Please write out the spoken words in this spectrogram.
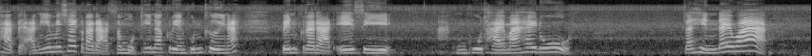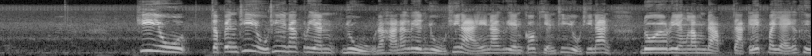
ค่ะ แต่อันนี้ไม่ใช่กระดาษสมุดที่นักเรียนคุ้นเคยนะ เป็นกระดาษ A4 อะคุณครูถ่ายมาให้ดู จะเห็นได้ว่า ที่อยู่จะเป็นที่อยู่ที่นักเรียนอยู่นะคะ นักเรียนอยู่ที่ไหน นักเรียนก็เขียนที่อยู่ที่นั่น โดยเรียงลำดับจากเล็กไปใหญ่ก็คือ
